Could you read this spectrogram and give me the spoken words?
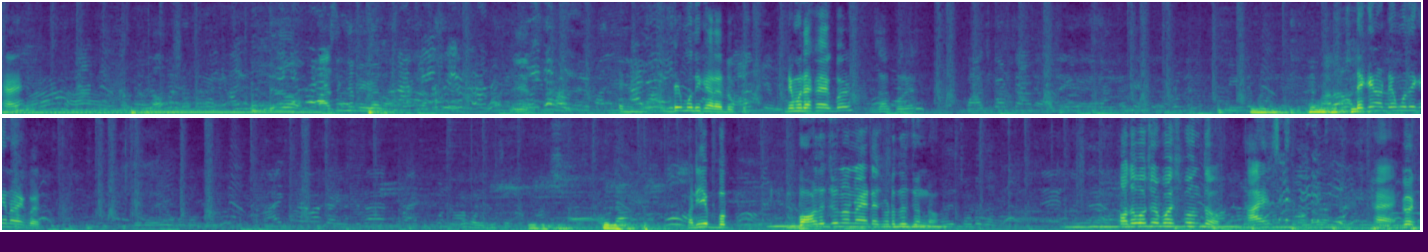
হ্যাঁ पासिंग का फिगर ডেমো দিখা রা রুকো ডেমো দেখাও একবার যা করে দেখে নাও ডেমো দেখে নাও একবার আর ইয়ে ব- বড়দের জন্য না এটা ছোটদের জন্য কত বছর বয়স পর্যন্ত? হাইস্ট হ্যাঁ গুড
